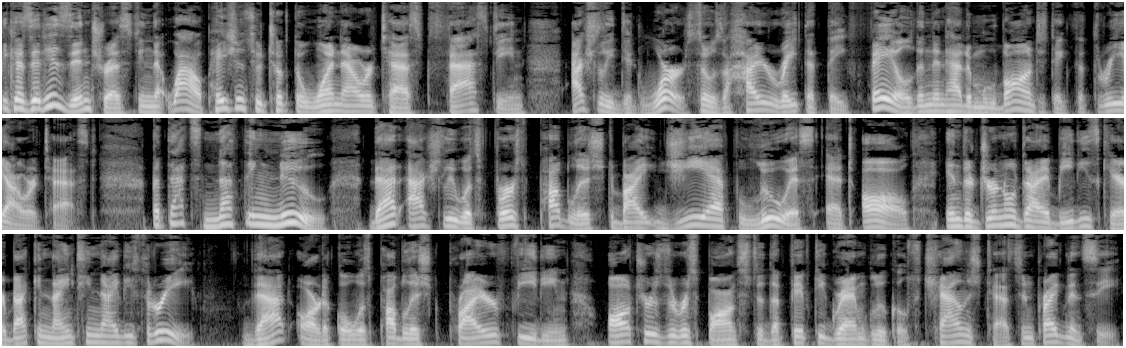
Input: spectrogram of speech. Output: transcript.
because it is interesting that, wow, patients who took the one hour test fasting actually did worse. So it was a higher rate that they failed and then had to move on to take the three hour test. But that's nothing new. That actually was first published by G.F. Lewis et al. in the journal Diabetes Care back in 1993. That article was published prior feeding alters the response to the 50 gram glucose challenge test in pregnancy.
